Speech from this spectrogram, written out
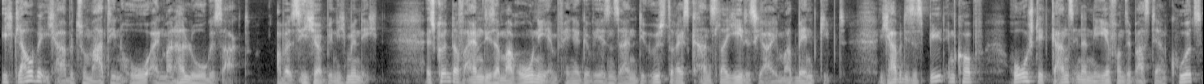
Ich glaube, ich habe zu Martin Ho einmal Hallo gesagt, aber sicher bin ich mir nicht. Es könnte auf einem dieser Maroni-Empfänge gewesen sein, die Österreichs Kanzler jedes Jahr im Advent gibt. Ich habe dieses Bild im Kopf. Ho steht ganz in der Nähe von Sebastian Kurz,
